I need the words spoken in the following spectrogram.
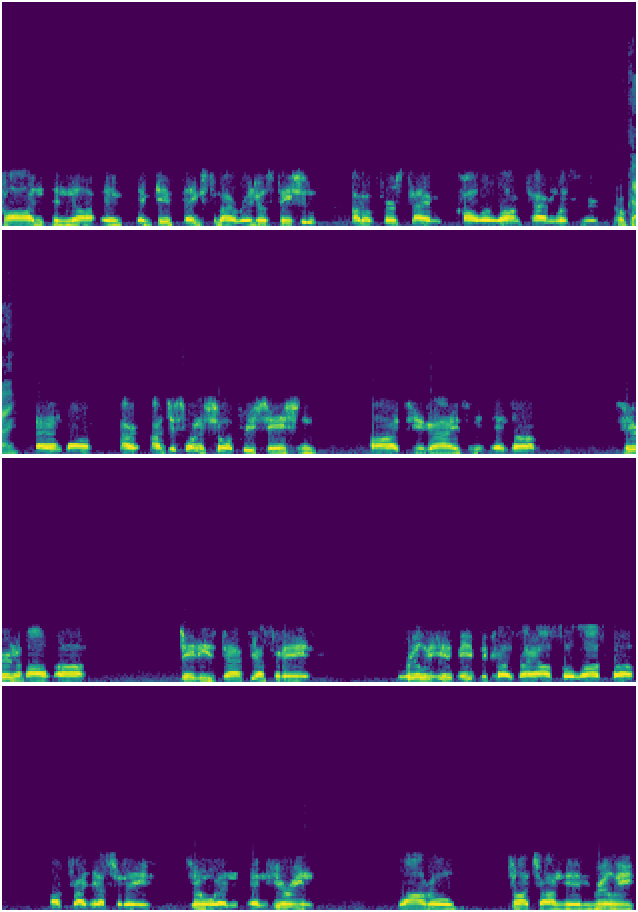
call and, and, uh, and, and give thanks to my radio station. I'm a first time caller, long time listener. Okay. And uh, I, I just want to show appreciation uh, to you guys. And, and uh, hearing about uh, JD's death yesterday really hit me because I also lost uh, a friend yesterday, too. And, and hearing Waddle touch on him really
